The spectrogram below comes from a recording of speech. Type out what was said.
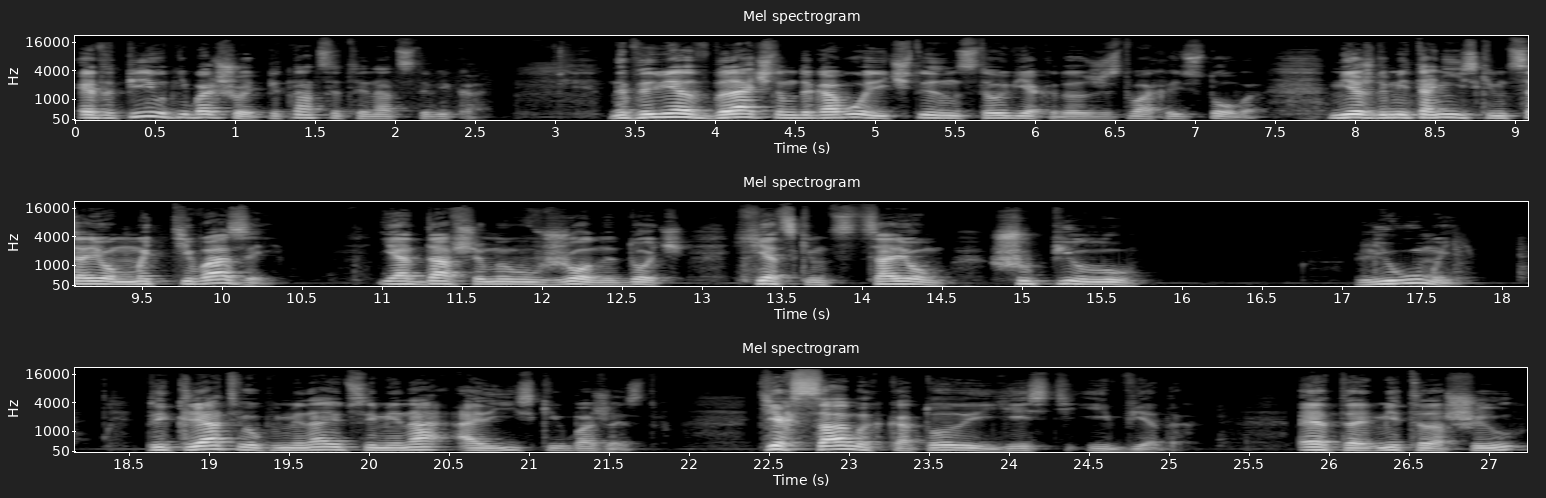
Этот период небольшой, 15-13 века. Например, в брачном договоре XIV века до Рождества Христова между метанийским царем Маттивазой и отдавшим его в жены дочь хетским царем Шупилу Лиумой – при клятве упоминаются имена арийских божеств, тех самых, которые есть и в Ведах. Это Митрашил,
